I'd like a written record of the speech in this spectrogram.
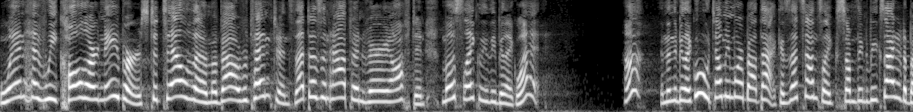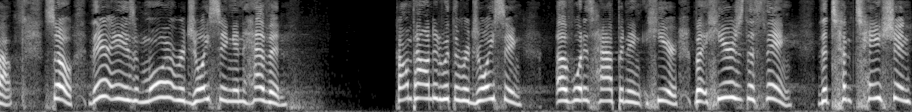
When have we called our neighbors to tell them about repentance? That doesn't happen very often. Most likely they'd be like, what? Huh? And then they'd be like, ooh, tell me more about that, because that sounds like something to be excited about. So there is more rejoicing in heaven, compounded with the rejoicing of what is happening here. But here's the thing the temptation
